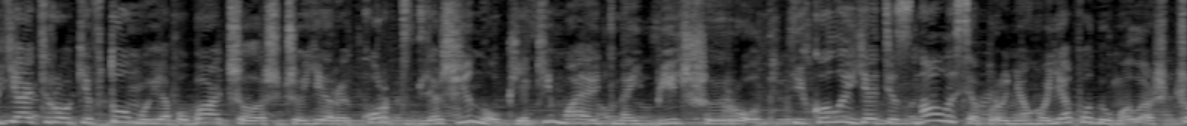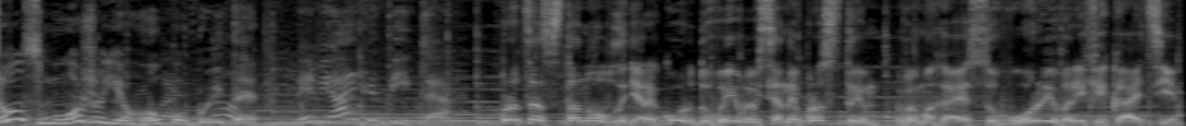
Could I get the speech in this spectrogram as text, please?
П'ять років тому я побачила, що є рекорд для жінок, які мають найбільший рот. І коли я дізналася про нього, я подумала, що зможу його побити. Процес встановлення рекорду виявився непростим, вимагає суворої верифікації.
